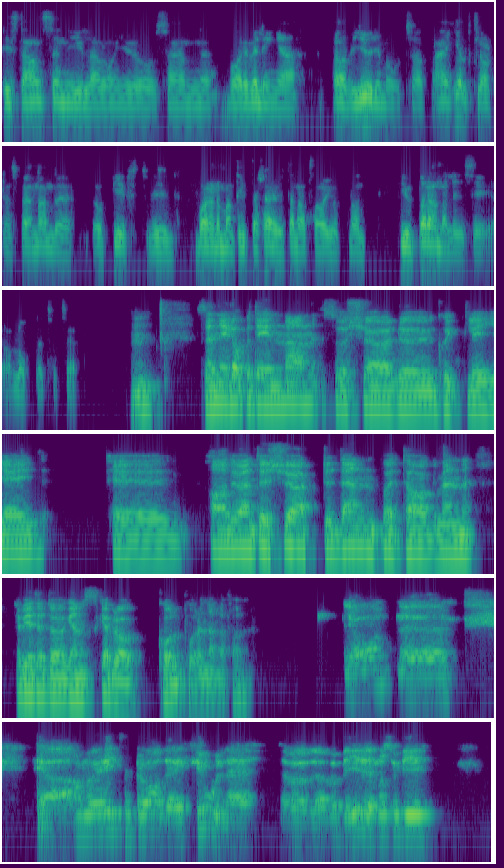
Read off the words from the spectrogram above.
distansen gillar hon ju och sen var det väl inga överdjur emot. Så att, nej, helt klart en spännande uppgift vid, bara när man tittar så här utan att ha gjort någon djupare analys av loppet så att säga. Mm. Sen i loppet innan så kör du Quickly Jade Eh, ja, du har inte kört den på ett tag, men jag vet att du har ganska bra koll på den i alla fall. Ja, eh, ja han var ju riktigt bra där i fjol. Eh, det var, vad blir det? Det måste bli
